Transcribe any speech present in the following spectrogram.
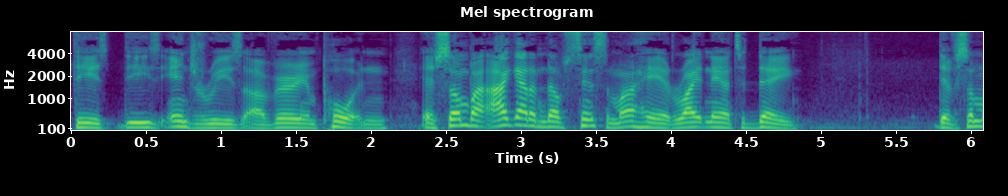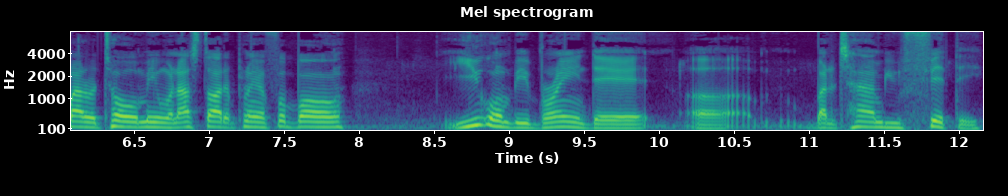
these these injuries are very important. If somebody, I got enough sense in my head right now today, if somebody told me when I started playing football, you're gonna be brain dead uh, by the time you fifty.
